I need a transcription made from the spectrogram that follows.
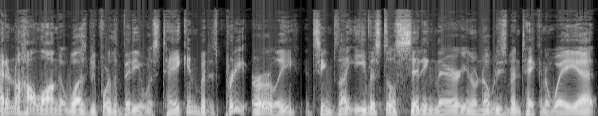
I don't know how long it was before the video was taken, but it's pretty early. It seems like Eva's still sitting there. You know, nobody's been taken away yet.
